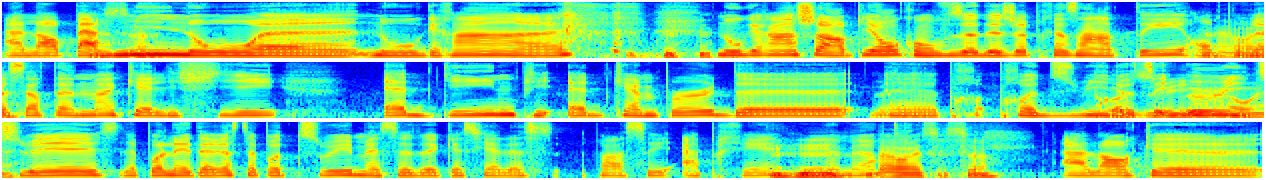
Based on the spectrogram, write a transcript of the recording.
Alors, parmi nos, euh, nos, grands, euh, nos grands champions qu'on vous a déjà présentés, on Ah pourrait ouais. certainement qualifier Ed Gein puis Ed Kemper de euh, pro- produits. Produits, eux, ah ils ouais. tuaient. C'était pas l'intérêt, c'était pas de tuer, mais c'est de qu'est-ce qui allait se passer après Mhm. le meurtre. Ben ouais, c'est ça. Alors que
